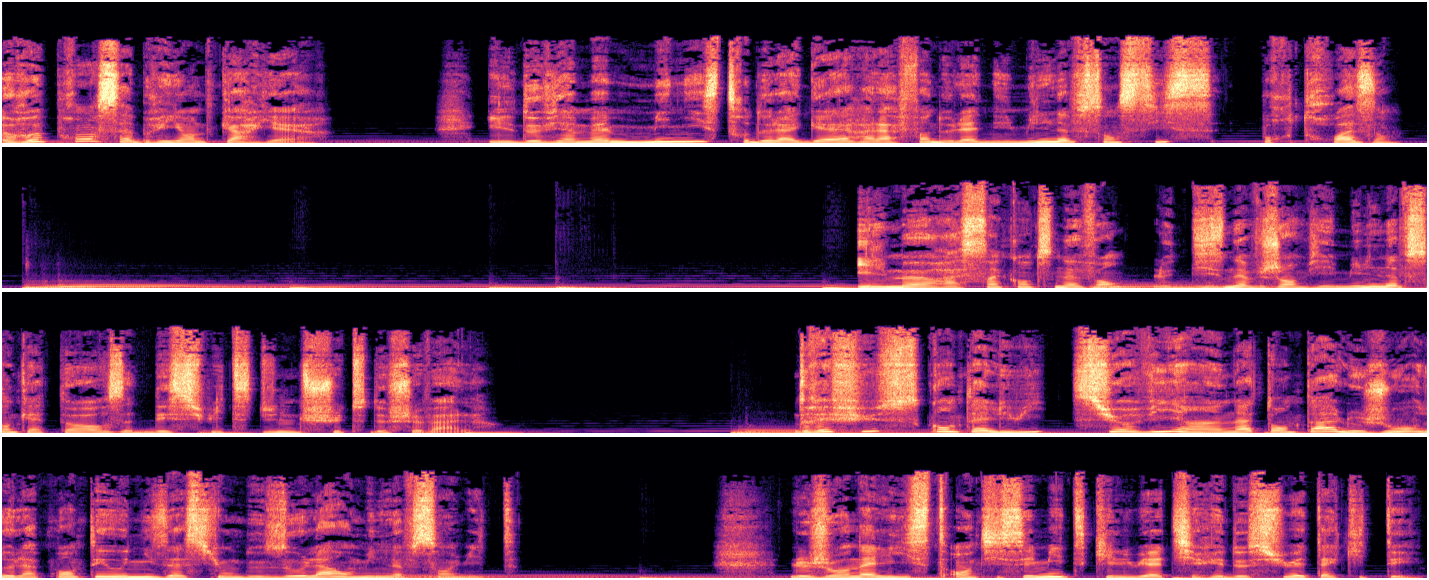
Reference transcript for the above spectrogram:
reprend sa brillante carrière. Il devient même ministre de la guerre à la fin de l'année 1906 pour trois ans. Il meurt à 59 ans le 19 janvier 1914 des suites d'une chute de cheval. Dreyfus, quant à lui, survit à un attentat le jour de la panthéonisation de Zola en 1908. Le journaliste antisémite qui lui a tiré dessus est acquitté.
